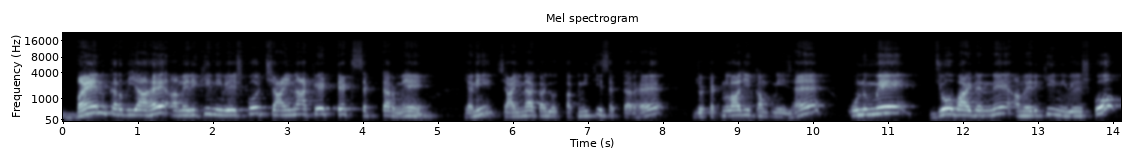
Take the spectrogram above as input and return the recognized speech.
बैन कर दिया है अमेरिकी निवेश को चाइना के टेक सेक्टर में। यानी चाइना का जो तकनीकी सेक्टर है, जो टेक्नोलॉजी कंपनीज़ हैं, उनमें जो बाइडेन ने अमेरिकी निवेश को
